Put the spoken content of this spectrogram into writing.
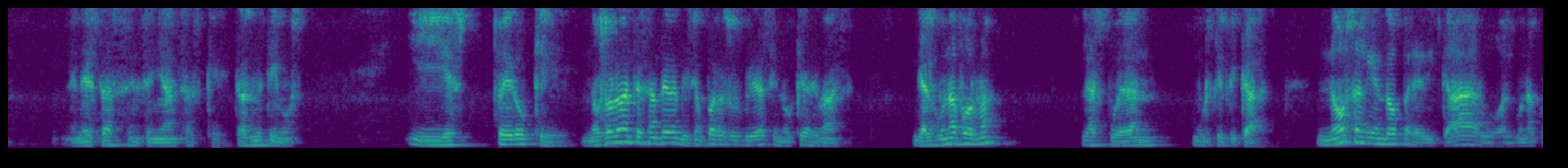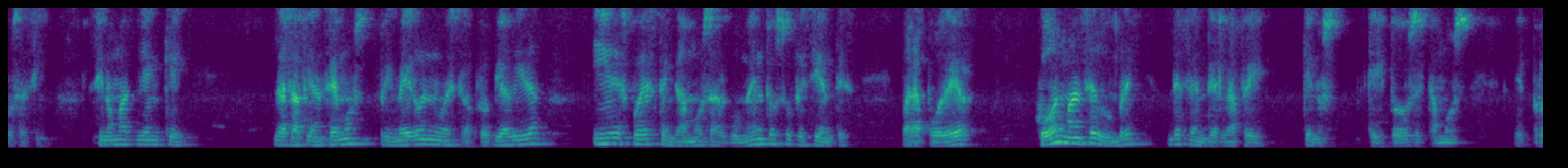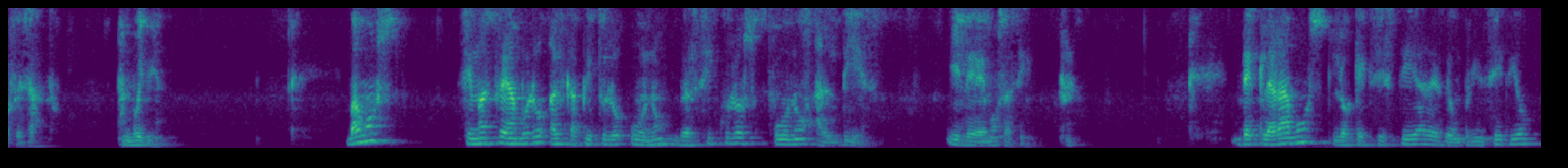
en estas enseñanzas que transmitimos. Y espero que no solamente sean de bendición para sus vidas, sino que además de alguna forma las puedan multiplicar, no saliendo a predicar o alguna cosa así, sino más bien que las afiancemos primero en nuestra propia vida y después tengamos argumentos suficientes para poder con mansedumbre defender la fe que, nos, que todos estamos eh, profesando. Muy bien. Vamos, sin más preámbulo, al capítulo 1, versículos 1 al 10, y leemos así. Declaramos lo que existía desde un principio,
